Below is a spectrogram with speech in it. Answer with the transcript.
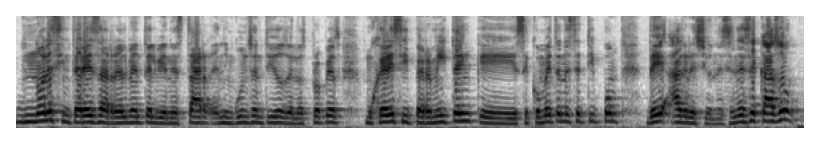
no les interesa realmente el bienestar en ningún sentido de las propias mujeres y permiten que se cometan este tipo de agresiones. En ese caso,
